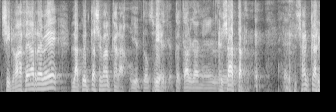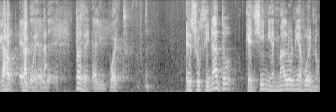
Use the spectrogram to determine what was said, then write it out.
Si lo haces al revés, la cuenta se va al carajo. Y entonces te, cargan el. Exactamente. se han cargado la cuenta. entonces, el impuesto. El sucinato, que en sí ni es malo ni es bueno,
